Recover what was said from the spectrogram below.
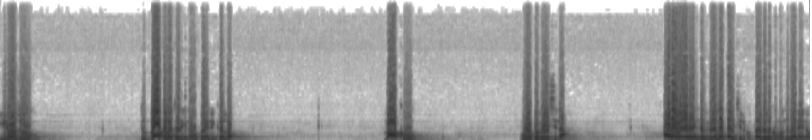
ఈరోజు దుబ్బాకలో జరిగిన ఉప ఎన్నికల్లో మాకు ఓటు వేసిన అరవై రెండు వేల పైచిలకు ప్రజలకు ముందుగా నేను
